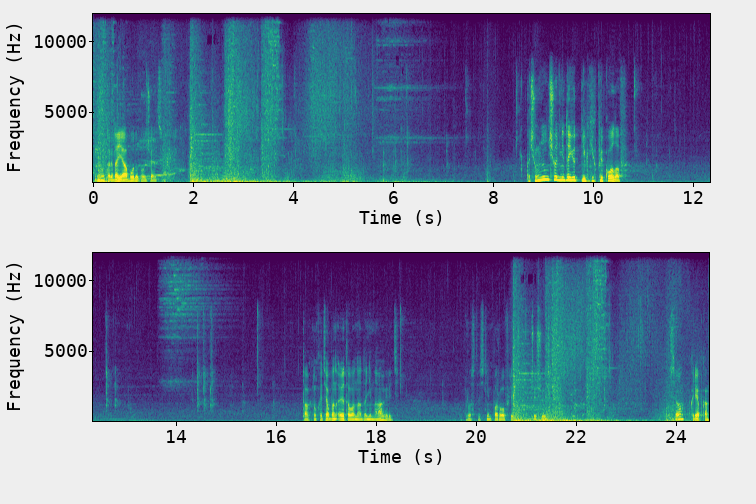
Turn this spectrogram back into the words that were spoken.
Ну тогда я буду, получается. Почему мне ничего не дают, никаких приколов? Так, ну хотя бы этого надо не нагреть. Просто с ним порофлить чуть-чуть. Все, крепко.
